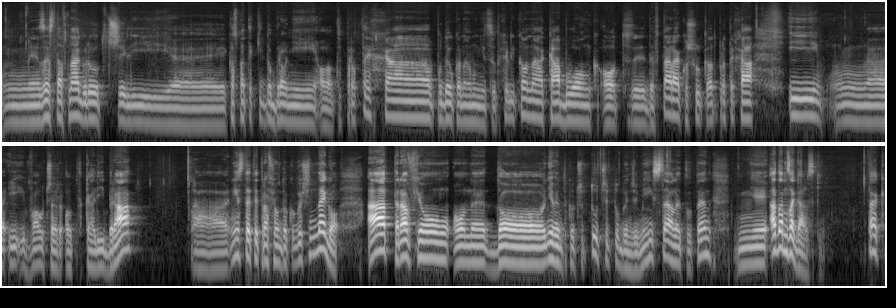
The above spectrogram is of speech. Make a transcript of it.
mm, zestaw nagród, czyli e, kosmetyki do broni od Protecha, pudełko na amunicję od Helikona, kabłąk od y, Deftara, koszulka od Protecha i, mm, e, i voucher od Kalibra. A, niestety trafią do kogoś innego, a trafią one do, nie wiem tylko czy tu, czy tu będzie miejsce, ale to ten, nie, Adam Zagalski. Tak,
